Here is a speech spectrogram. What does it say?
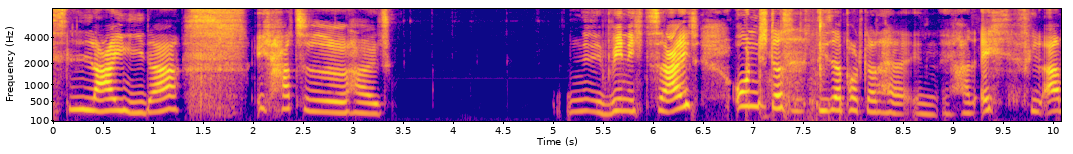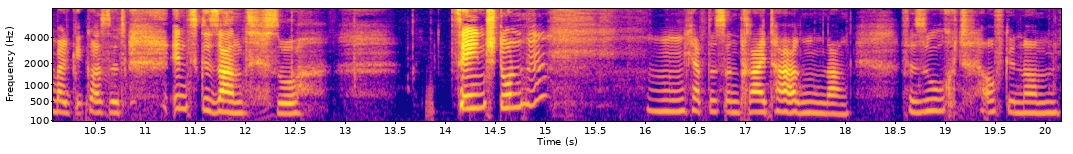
weiß leider. Ich hatte halt wenig Zeit und das, dieser Podcast hat, echt viel Arbeit gekostet. Insgesamt so 10 Stunden. Hm, ich habe das in drei Tagen lang versucht, aufgenommen,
